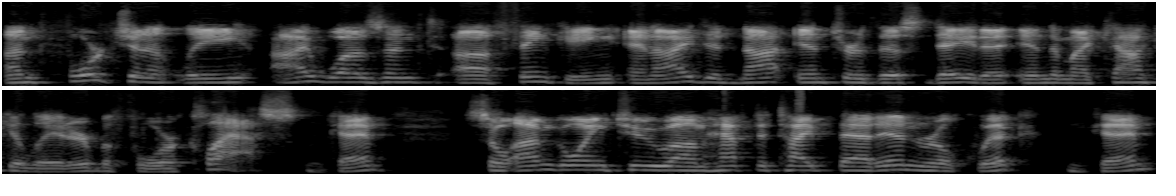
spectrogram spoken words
Unfortunately, I wasn't uh, thinking and I did not enter this data into my calculator before class, okay? So I'm going to um, have to type that in real quick, okay?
